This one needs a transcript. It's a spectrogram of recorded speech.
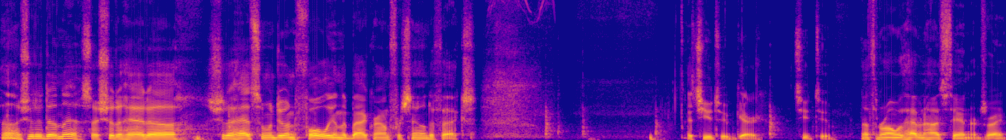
Oh, I should have done this. I should have had uh, should have had someone doing Foley in the background for sound effects. It's YouTube, Gary. It's YouTube. Nothing wrong with having high standards, right?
